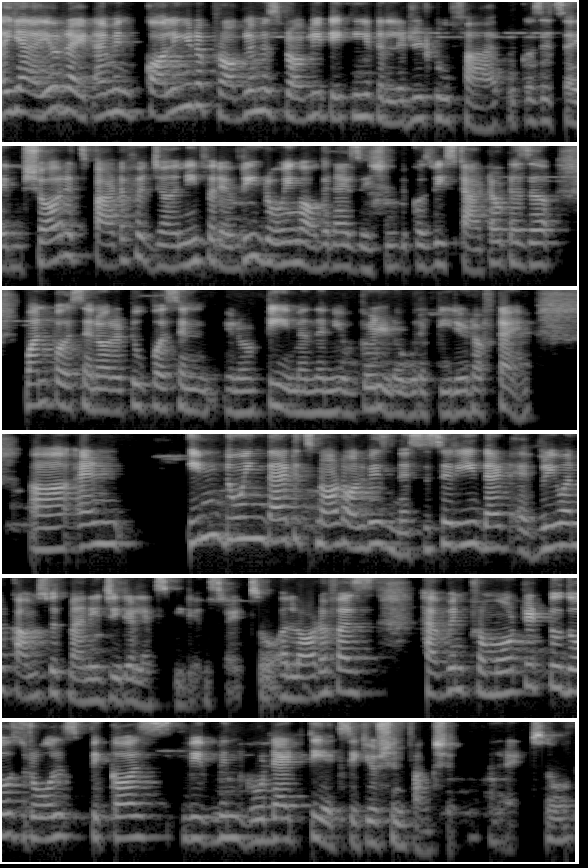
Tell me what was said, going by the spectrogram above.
uh, yeah you're right. I mean calling it a problem is probably taking it a little too far because it's i'm sure it's part of a journey for every growing organization because we start out as a one person or a two person you know team and then you build over a period of time. Uh, and in doing that it's not always necessary that everyone comes with managerial experience right? So a lot of us have been promoted to those roles because we've been good at the execution function right? So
